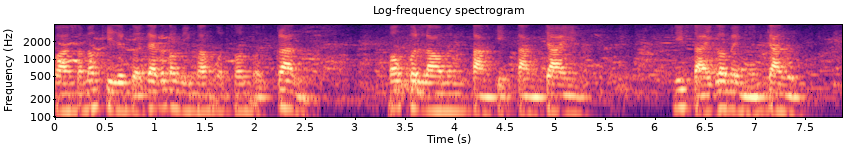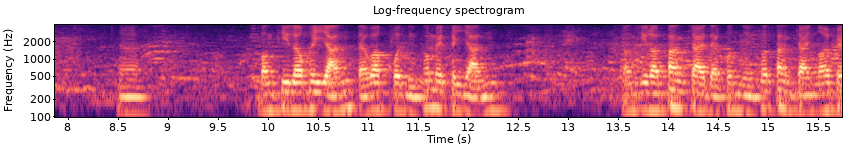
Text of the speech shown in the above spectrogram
ความสามัคคีจะเกิดได้ก็ต้องมีความอดทนอดกลั้น เพราะคนเรามันต่างจิตต่างใจ นิสัยก็ไม่เหมือนกันนะบางทีเราขยัน แต่ว่าคนอื่นเขาไม่ขยัน บางทีเราตั้งใจแต่คนอื่นเขาตั้งใจน้อยไป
